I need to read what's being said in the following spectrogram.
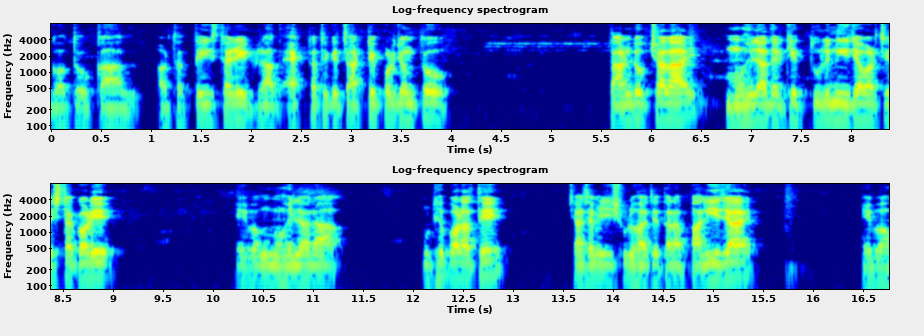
গতকাল, অর্থাৎ তেইশ তারিখ রাত একটা থেকে চারটে পর্যন্ত তাণ্ডব চালায়, মহিলাদেরকে তুলে নিয়ে যাওয়ার চেষ্টা করে এবং মহিলারা উঠে পড়াতে, চেঁচামেচি শুরু হতে তারা পালিয়ে যায় এবং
